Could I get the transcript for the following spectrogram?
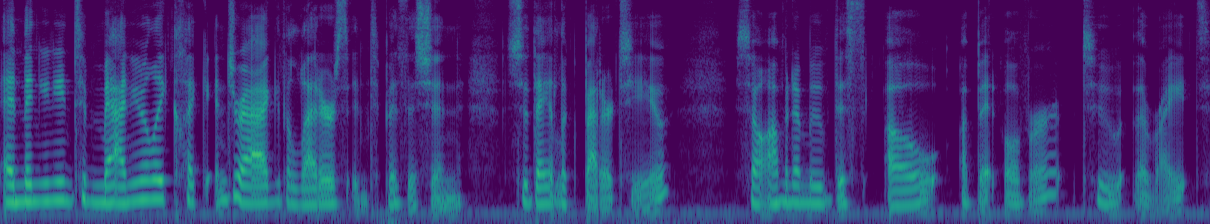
And then you need to manually click and drag the letters into position so they look better to you. So I'm going to move this O a bit over to the right.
